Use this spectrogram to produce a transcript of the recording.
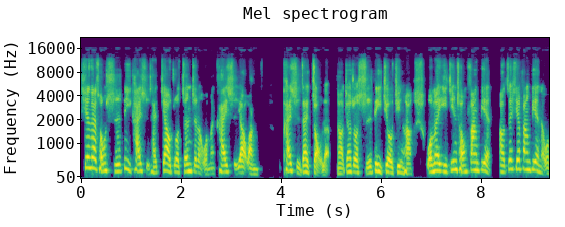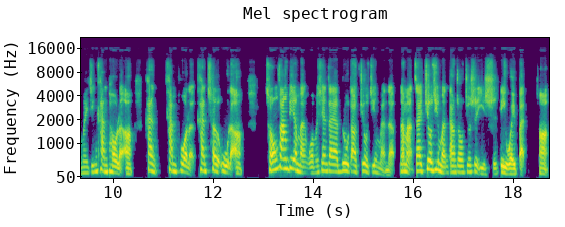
现在从实地开始，才叫做真正的我们开始要往开始在走了啊，叫做实地就近哈。我们已经从方便啊这些方便呢，我们已经看透了啊，看看破了，看彻悟了啊。从方便门，我们现在要入到就近门了。那么在就近门当中，就是以实地为本。啊，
